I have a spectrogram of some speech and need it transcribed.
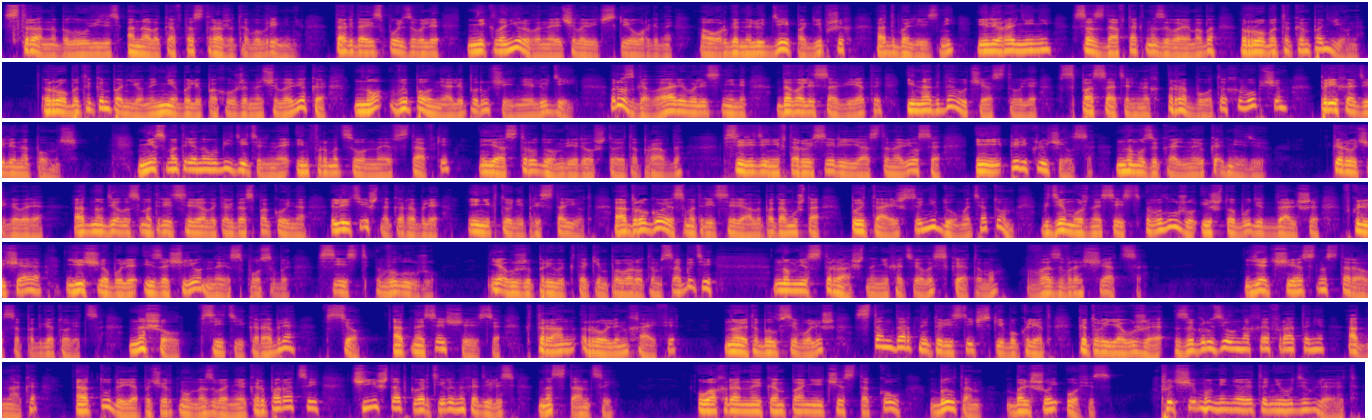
Странно было увидеть аналог автостража того времени. Тогда использовали не клонированные человеческие органы, а органы людей, погибших от болезней или ранений, создав так называемого робота-компаньона. Роботы-компаньоны не были похожи на человека, но выполняли поручения людей, разговаривали с ними, давали советы, иногда участвовали в спасательных работах, в общем, приходили на помощь. Несмотря на убедительные информационные вставки, я с трудом верил, что это правда. В середине второй серии я остановился и переключился на музыкальную комедию. Короче говоря, Одно дело смотреть сериалы, когда спокойно летишь на корабле и никто не пристает, а другое смотреть сериалы, потому что пытаешься не думать о том, где можно сесть в лужу и что будет дальше, включая еще более изощренные способы сесть в лужу. Я уже привык к таким поворотам событий, но мне страшно не хотелось к этому возвращаться. Я честно старался подготовиться. Нашел в сети корабля все, относящееся к Тран-Роллин-Хайфе. Но это был всего лишь стандартный туристический буклет, который я уже загрузил на Хефратоне, однако оттуда я почерпнул названия корпораций, чьи штаб-квартиры находились на станции. У охранной компании «Чистокол» был там большой офис. Почему меня это не удивляет?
